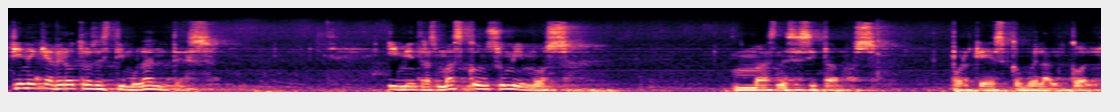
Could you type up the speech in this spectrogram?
tiene que haber otros estimulantes. Y mientras más consumimos, más necesitamos, porque es como el alcohol.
